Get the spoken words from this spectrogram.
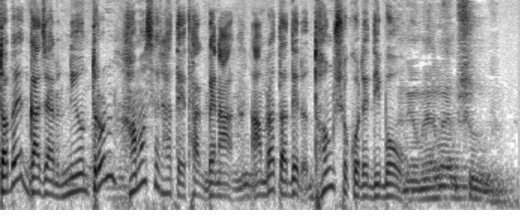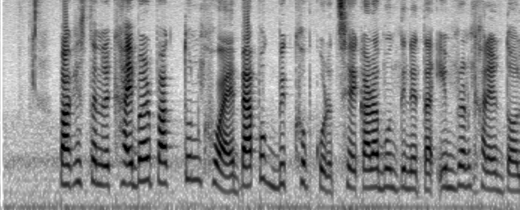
তবে গাজার নিয়ন্ত্রণ হামাসের হাতে থাকবে না। আমরা তাদের ধ্বংস করে দিব। পাকিস্তানের খাইবার পাখতুনখোয়ায় ব্যাপক বিক্ষোভ করেছে কারাবন্দী নেতা ইমরান খানের দল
